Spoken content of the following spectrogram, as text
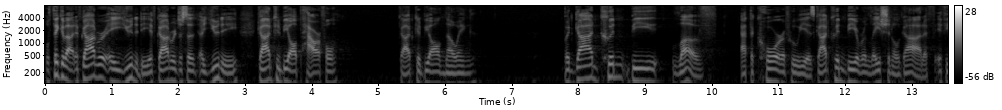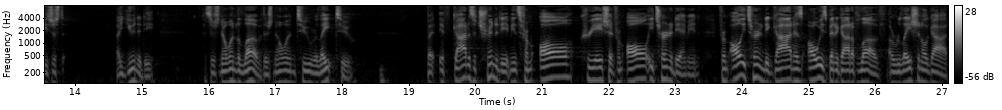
Well, think about it. if God were a unity, if God were just a, a unity, God could be all powerful, God could be all knowing, but God couldn't be love at the core of who He is. God couldn't be a relational God if, if He's just a unity, because there's no one to love, there's no one to relate to. But if God is a Trinity, it means from all creation, from all eternity, I mean, from all eternity, God has always been a God of love, a relational God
